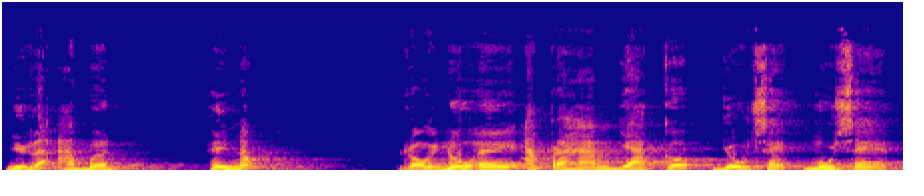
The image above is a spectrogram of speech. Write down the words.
như là A-bên, Henoch rồi Noe, Abraham, Jacob, Joseph, Môi-se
